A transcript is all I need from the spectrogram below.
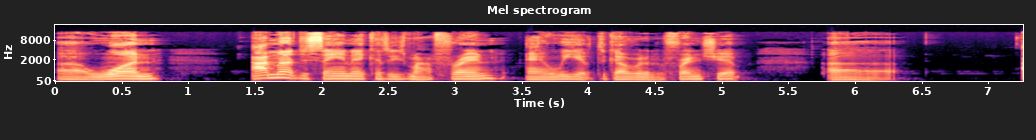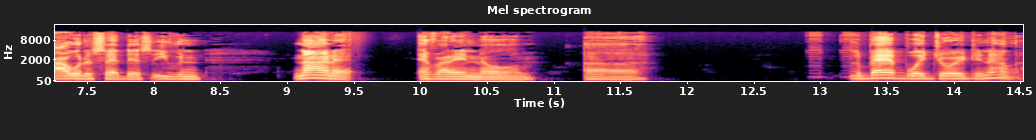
Uh, one, I'm not just saying it because he's my friend and we have to cover the friendship. Uh, I would have said this even not if I didn't know him. Uh, the bad boy Joey Janela.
